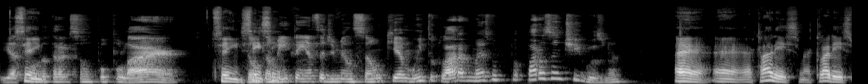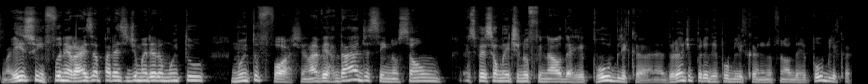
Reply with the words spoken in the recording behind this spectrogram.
E a sim. toda a tradição popular. Sim, então sim, também sim. tem essa dimensão que é muito clara mesmo para os antigos, né? É, é, é claríssima, é claríssima. Isso em funerais aparece de maneira muito, muito forte. Na verdade, assim, não são, especialmente no final da República, né, durante o período republicano e no final da República,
